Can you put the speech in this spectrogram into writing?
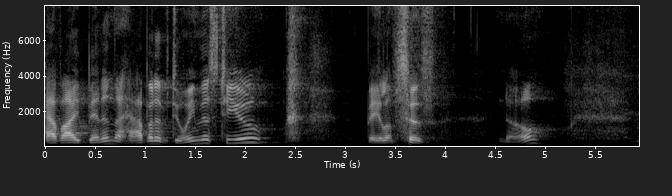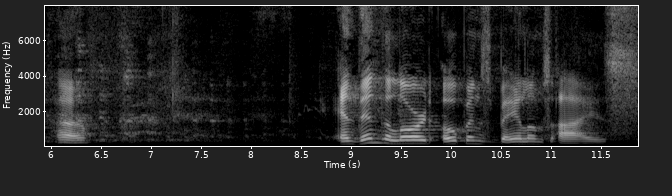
Have I been in the habit of doing this to you? Balaam says, No. Uh, and then the Lord opens Balaam's eyes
